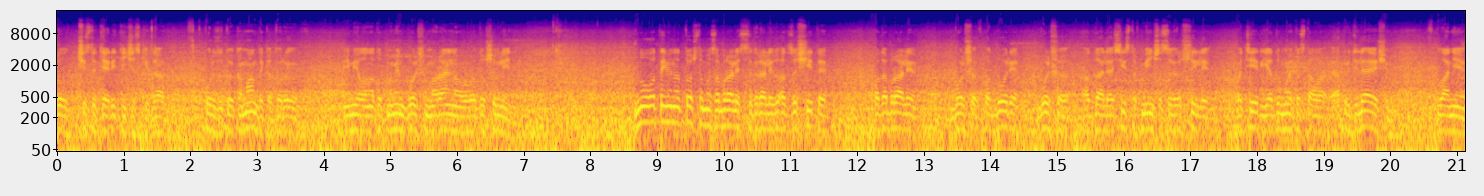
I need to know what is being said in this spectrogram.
был чисто теоретический, да, в пользу той команды, которая имела на тот момент больше морального воодушевления. Но вот именно то, что мы собрались, сыграли от защиты, подобрали больше в подборе, больше отдали ассистов, меньше совершили потерь. Я думаю, это стало определяющим в плане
